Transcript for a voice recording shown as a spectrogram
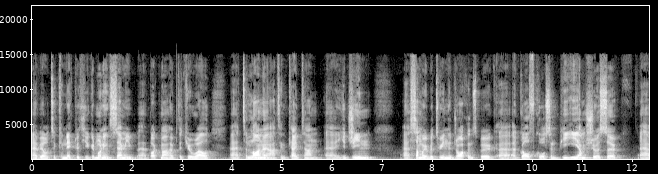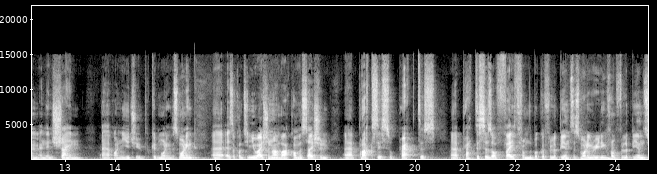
uh, be able to connect with you. Good morning, Sammy uh, Botma. I hope that you're well. Talana out in Cape Town. Eugene, somewhere between the Drakensberg, a golf course and PE, I'm sure, sir. Um, and then Shane on YouTube. Good morning. This morning, as a continuation of our conversation, praxis or practice uh, practices of faith from the book of Philippians. This morning, reading from Philippians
